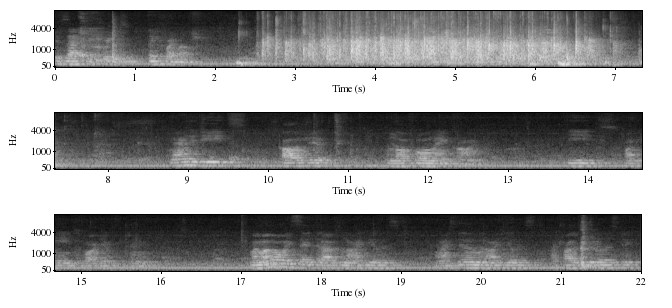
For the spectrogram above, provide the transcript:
is actually created. Thank you very much. Man deeds, scholarship, and for mankind. These are the aims of our fraternity. My mother always said that I was an idealist, and I still am an idealist. I try to be realistic.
